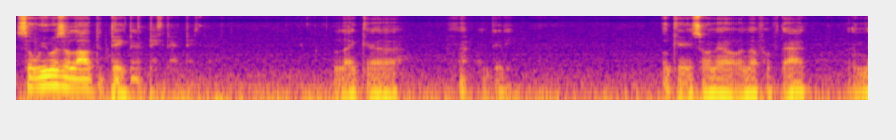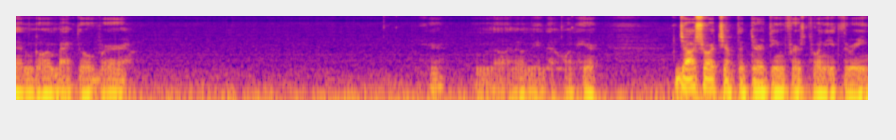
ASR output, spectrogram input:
So we was allowed to take that, take that, take that. Like, uh, did he? Okay, so now enough of that and then going back over here. No, I don't need that one here. Joshua chapter 13, verse 23.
